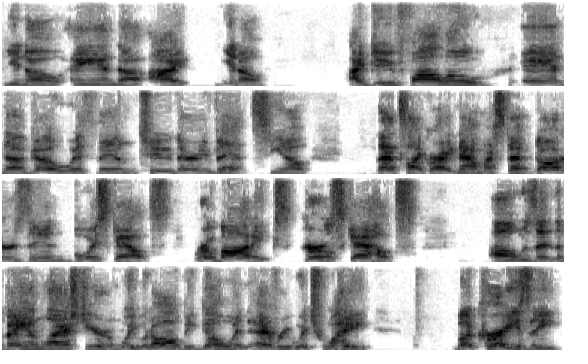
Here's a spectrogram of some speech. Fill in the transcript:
you know, and uh, I, you know, I do follow and uh, go with them to their events. You know, that's like right now, my stepdaughter's in Boy Scouts, robotics, Girl Scouts, uh, was in the band last year, and we would all be going every which way but crazy.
